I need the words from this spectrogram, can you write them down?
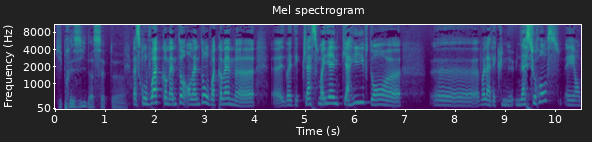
Qui, préside à cette. Euh, Parce qu'on voit qu'en même temps, en même temps, on voit quand même euh, euh, des classes moyennes qui arrivent dans euh, voilà, avec une, assurance et, en,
